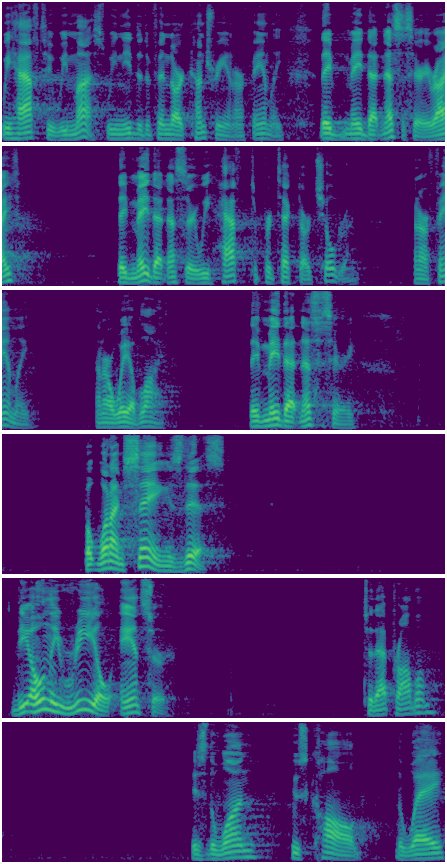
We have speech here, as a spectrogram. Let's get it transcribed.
We have to. We must. We need to defend our country and our family. They've made that necessary, right? They've made that necessary. We have to protect our children and our family and our way of life. They've made that necessary. But what I'm saying is this the only real answer to that problem is the one who's called the way,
